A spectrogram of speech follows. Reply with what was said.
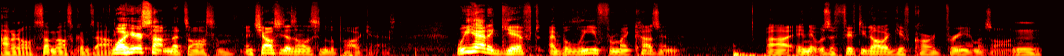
I don't know, something else comes out. Well, here's something that's awesome. And Chelsea doesn't listen to the podcast. We had a gift, I believe, from my cousin, uh, and it was a fifty dollar gift card for Amazon.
